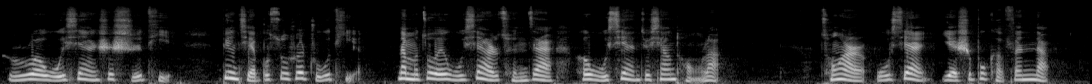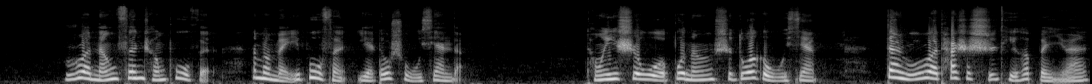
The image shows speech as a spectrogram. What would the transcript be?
如若无限是实体，并且不诉说主体，那么作为无限而存在和无限就相同了。从而无限也是不可分的。如若能分成部分，那么每一部分也都是无限的。同一事物不能是多个无限。但如若它是实体和本源，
